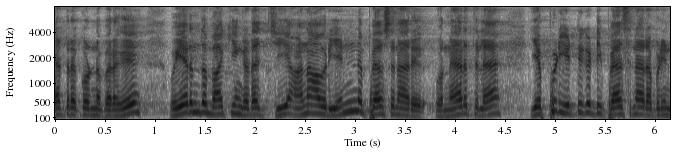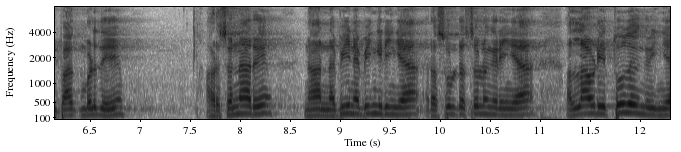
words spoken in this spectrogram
ஏற்றக்கொண்ட பிறகு உயர்ந்த பாக்கியம் கிடச்சி ஆனால் அவர் என்ன பேசினார்? ஒரு நேரத்தில் எப்படி எட்டுக்கட்டி பேசினார் அப்படின்னு பார்க்கும்பொழுது அவர் சொன்னார் நான் நபி நபிங்கிறீங்க ரசூல் ரசூலுங்கிறீங்க அல்லாவுடைய தூதுங்கிறீங்க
